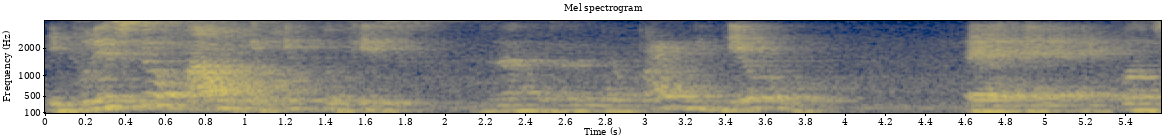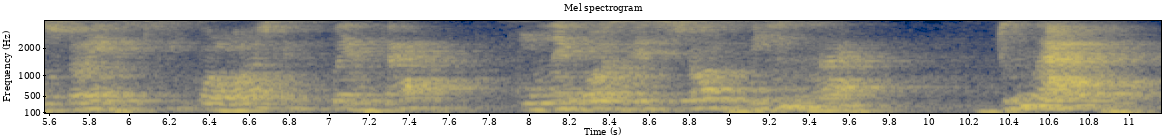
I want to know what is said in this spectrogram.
E por isso que eu falo que aquilo que eu fiz durante a vida do meu pai me deu é, é, condições psicológicas de aguentar um negócio desse sozinho lá, do nada.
